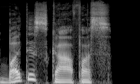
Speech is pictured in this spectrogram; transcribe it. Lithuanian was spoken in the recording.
Batiskafas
